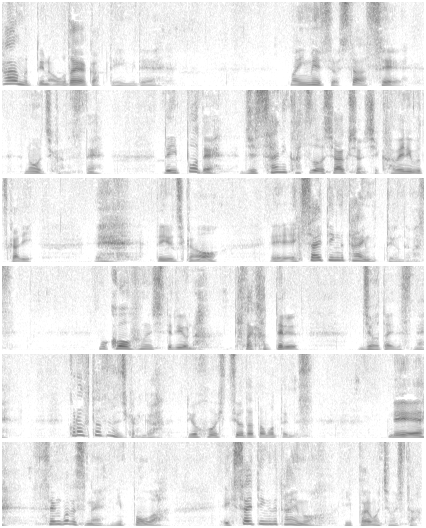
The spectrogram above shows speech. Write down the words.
calm っていうのは穏やかっていう意味で、まあ、イメージとしては静の時間ですね。で一方で実際に活動しアクションし壁にぶつかり、えー、っていう時間を、えー、 exciting time って呼んでます。もう興奮してるような戦ってる状態ですね。この2つの時間が両方必要だと思ってるんです。で戦後ですね日本は exciting time をいっぱい持ちました。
